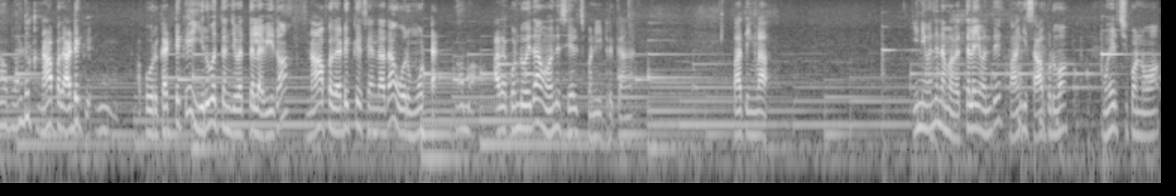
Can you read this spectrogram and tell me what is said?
நாற்பது அடுக்கு. நாற்பது அடுக்கு. அப்போ ஒரு கட்டுக்கு இருபத்தஞ்சு வெத்தலை வீதம். நாற்பது அடுக்கு சேர்ந்தாதான் ஒரு மூட்டை. ஆமாம் அதை கொண்டு போய் தான் அவங்க வந்து சேல்ஸ் பண்ணிட்டு இருக்காங்க. பாத்தீங்களா? இனி வந்து நம்ம வெத்தலையை வந்து வாங்கி சாப்பிடுவோம் முயற்சி பண்ணுவோம்.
